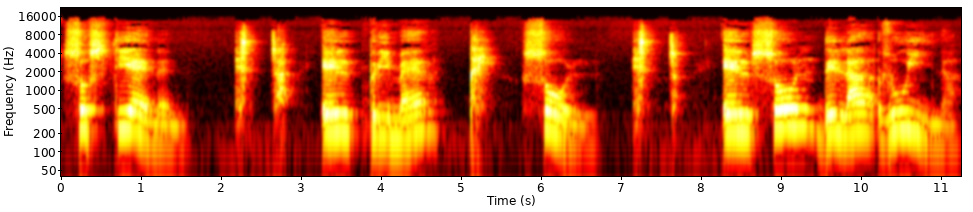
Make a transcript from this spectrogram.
sostienen el primer sol el sol de la ruina,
